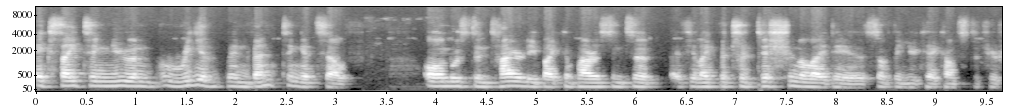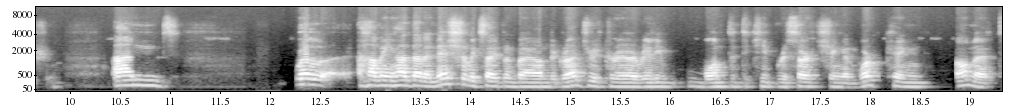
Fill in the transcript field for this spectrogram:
exciting, new, and reinventing itself almost entirely by comparison to, if you like, the traditional ideas of the UK Constitution. And well, having had that initial excitement in my undergraduate career, I really wanted to keep researching and working on it.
